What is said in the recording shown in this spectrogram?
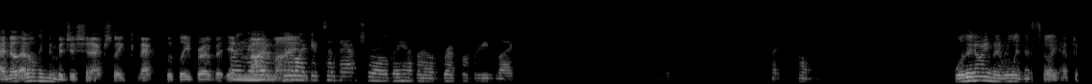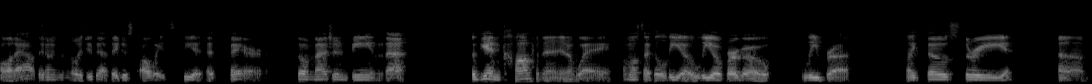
I know, I don't think the magician actually connects with Libra, but in my mind, they're like it's a natural. They have a referee-like tendency to their existence, like calling out fairness. Well, they don't even really necessarily have to call it out. They don't even really do that. They just always see it as fair. So imagine being that, again, confident in a way, almost like a Leo, Leo, Virgo, Libra, like those three. Um,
